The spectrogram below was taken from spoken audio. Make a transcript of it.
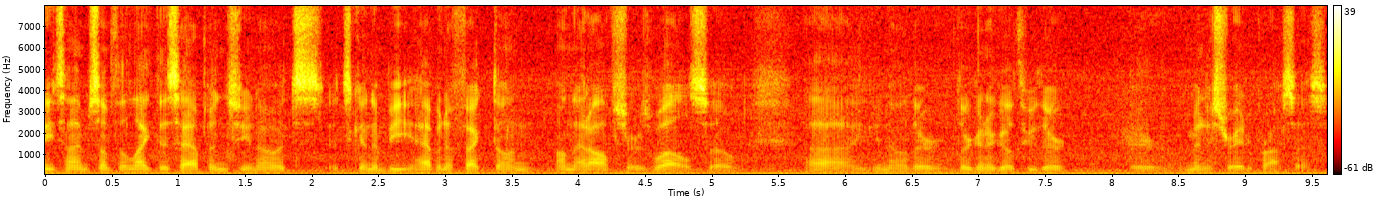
Anytime something like this happens, you know, it's it's going to be have an effect on on that officer as well. So, uh, you know, they're they're going to go through their their administrative process.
